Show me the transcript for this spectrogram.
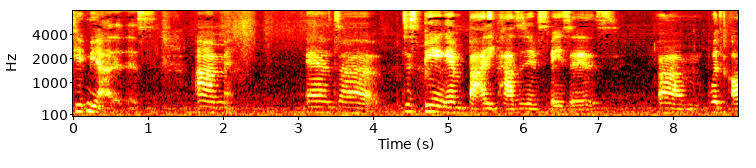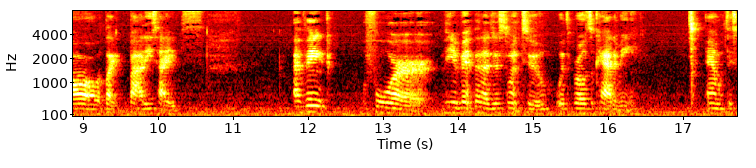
get me out of this. Um, and uh, just being in body positive spaces um, with all like body types. I think for the event that I just went to with Rose Academy and with this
